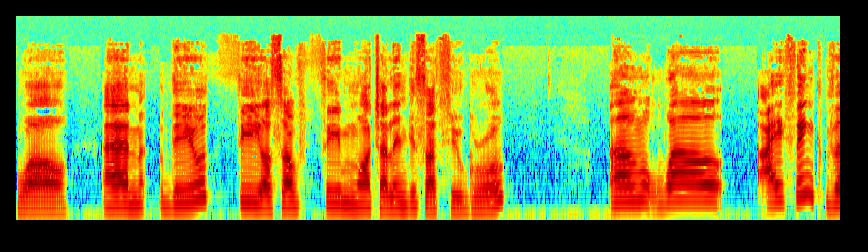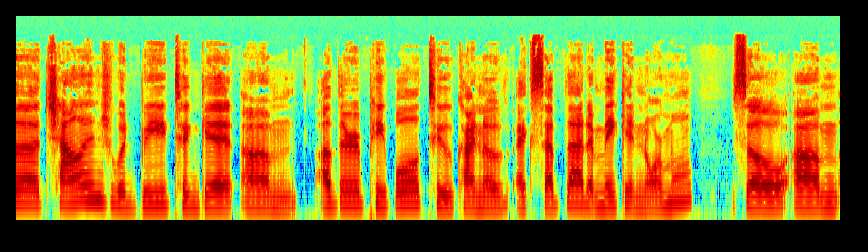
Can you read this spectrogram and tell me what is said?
Wow. And do you see yourself seeing more challenges as you grow? Um, well, I think the challenge would be to get um other people to kind of accept that and make it normal. So, um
